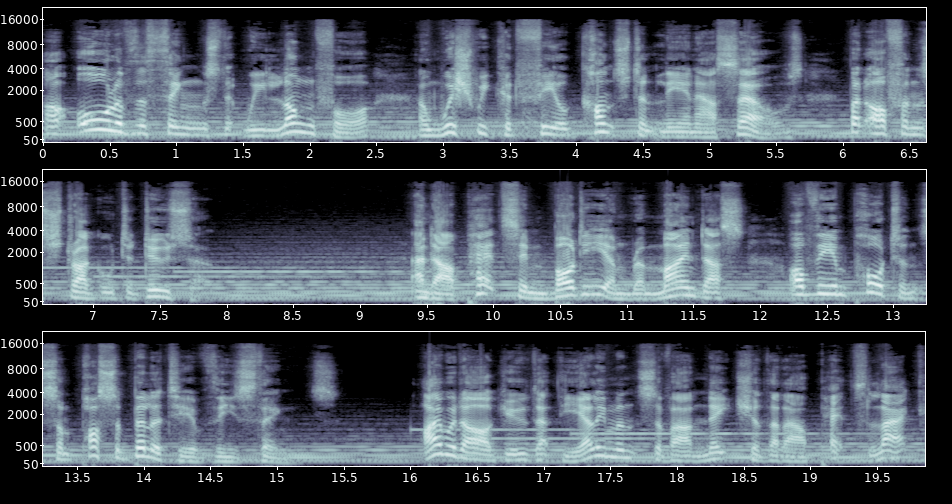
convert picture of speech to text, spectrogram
are all of the things that we long for and wish we could feel constantly in ourselves, but often struggle to do so. And our pets embody and remind us of the importance and possibility of these things. I would argue that the elements of our nature that our pets lack,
